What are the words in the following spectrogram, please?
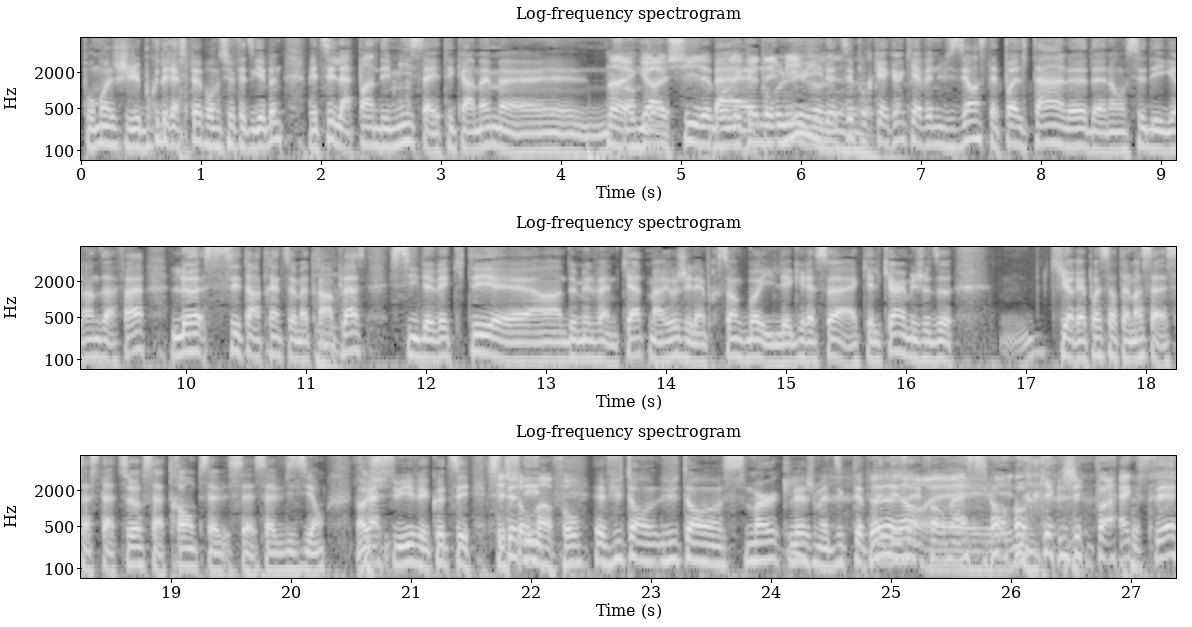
pour moi, j'ai beaucoup de respect pour M. Fitzgibbon, mais la pandémie, ça a été quand même euh, une Non, un forme de- gâchis, là, pour Ben, l'économie, Pour lui, là. pour quelqu'un qui avait une vision, c'était pas le temps d'annoncer des grandes affaires. Là, c'est en train de se mettre en place. S'il devait quitter euh, en 2024, Mario, j'ai l'impression que bon, il lèguerait ça à quelqu'un, mais je veux dire, qui aurait pas certainement sa, sa stature, sa trompe, sa, sa, sa vision. Donc à suivre. Écoute, c'est C'est si sûrement des- faux. Vu ton vu ton smirk là, je me dis que t'as peut-être non, des non, informations euh, auxquelles j'ai pas accès.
